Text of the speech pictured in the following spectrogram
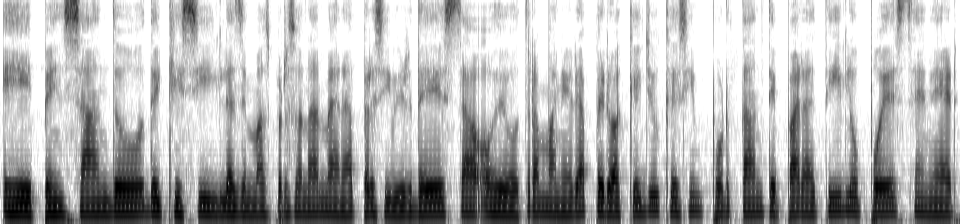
eh, pensando de que si las demás personas me van a percibir de esta o de otra manera, pero aquello que es importante para ti lo puedes tener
